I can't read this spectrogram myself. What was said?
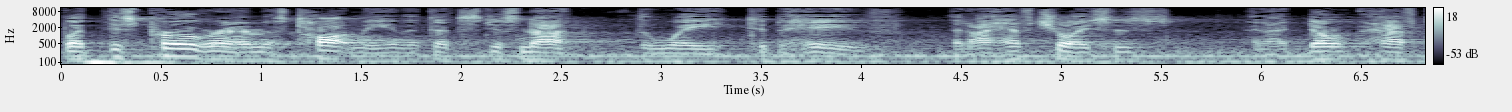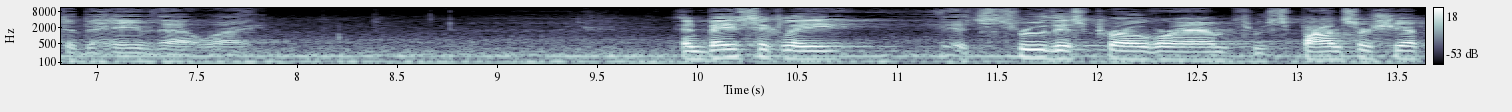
But this program has taught me that that's just not the way to behave, that I have choices and I don't have to behave that way. And basically, it's through this program, through sponsorship,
